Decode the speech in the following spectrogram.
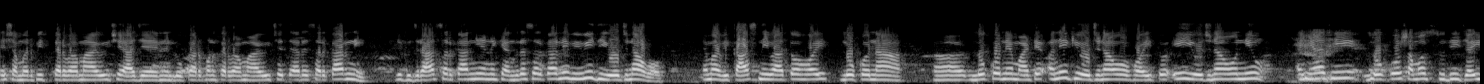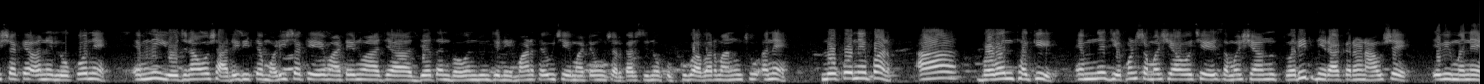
એ સમર્પિત કરવામાં આવ્યું છે. આજે એને લોકાર્પણ કરવામાં આવ્યું છે. ત્યારે સરકારની, જે ગુજરાત સરકારની અને કેન્દ્ર સરકારની વિવિધ યોજનાઓ, એમાં વિકાસની વાતો હોય, લોકોના લોકોને માટે અનેક યોજનાઓ હોય, તો એ યોજનાઓનું અહીંયાથી લોકો સમક્ષ સુધી જઈ શકે અને લોકોને એમની યોજનાઓ સારી રીતે મળી શકે એ માટેનું આજે આ અદ્યતન ભવનનું જે નિર્માણ થયું છે, એ માટે હું સરકારશ્રીનો ખૂબ ખૂબ આભાર માનું છું. અને લોકોને પણ આ ભવન થકી એમને જે પણ સમસ્યાઓ છે એ સમસ્યાનું ત્વરિત નિરાકરણ આવશે એવી મને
